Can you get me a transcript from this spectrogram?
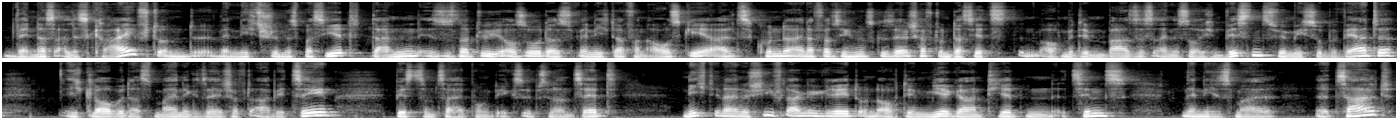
wenn das alles greift und äh, wenn nichts Schlimmes passiert, dann ist es natürlich auch so, dass wenn ich davon ausgehe als Kunde einer Versicherungsgesellschaft und das jetzt auch mit dem Basis eines solchen Wissens für mich so bewerte, ich glaube, dass meine Gesellschaft ABC bis zum Zeitpunkt XYZ nicht in eine Schieflage gerät und auch den mir garantierten Zins, nenne ich es mal, äh, zahlt,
